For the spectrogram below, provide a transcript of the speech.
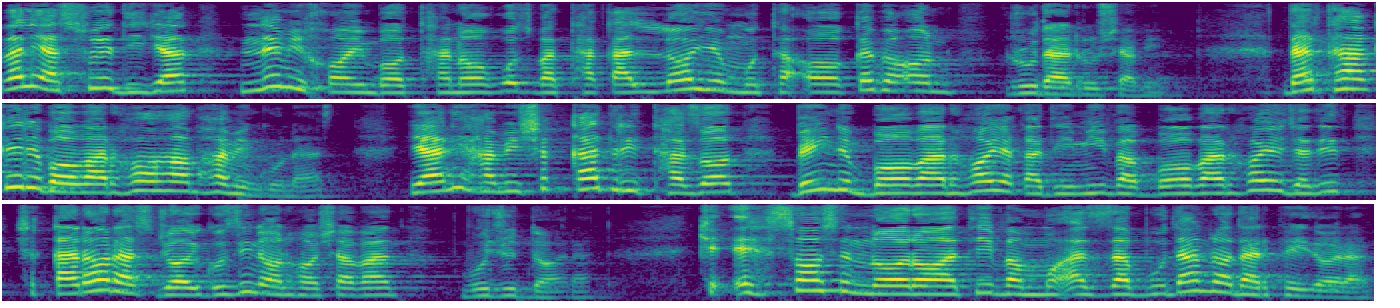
ولی از سوی دیگر نمی‌خواهیم با تناقض و تقلای متعاقب آن رو در رو شویم. در تغییر باورها هم همین گونه است. یعنی همیشه قدری تضاد بین باورهای قدیمی و باورهای جدید که قرار است جایگزین آنها شوند وجود دارد که احساس ناراحتی و معذب بودن را در پی دارد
